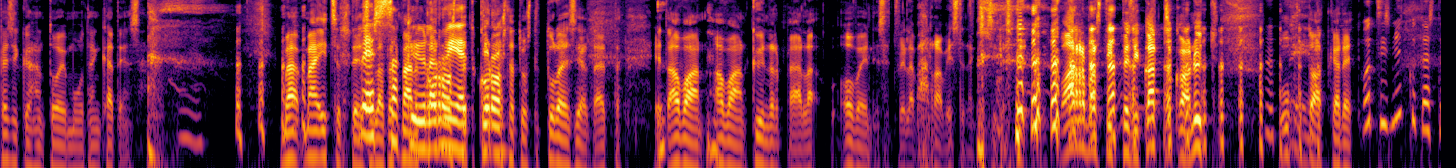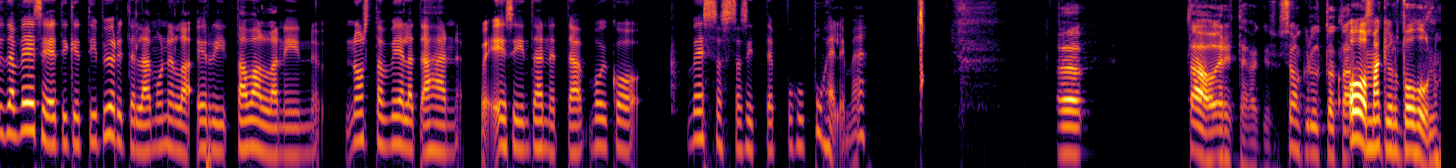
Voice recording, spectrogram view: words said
pesiköhän toi muuten kätensä? Mm. Mä, mä itse teen sillä, että mä korostet, korostetusti tulee sieltä, että, että avaan, avaan kyynärpäällä oven ja sitten vielä vähän ravistelen Varmasti pesi, katsokaa nyt, puhtaat kädet. Mutta siis nyt kun tästä tätä WC-etikettiä pyöritellään monella eri tavalla, niin nostan vielä tähän esiin tän, että voiko vessassa sitten puhua puhelimeen? Öö, Tämä on erittäin hyvä kysymys. Se on kyllä tota, Oon mä kyllä puhun.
